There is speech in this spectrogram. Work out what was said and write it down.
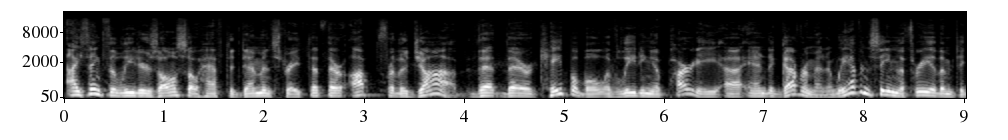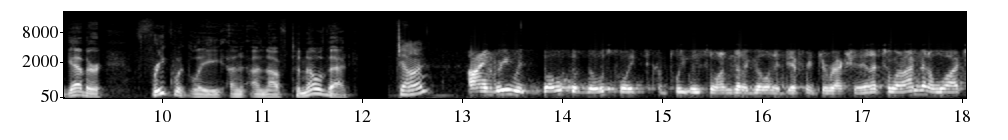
I think the leaders also have to demonstrate that they're up for the job, that they're capable of leading a party uh, and a government. And we haven't seen the three of them together frequently en- enough to know that. John? I agree with both of those points completely, so I'm going to go in a different direction. And so what I'm going to watch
